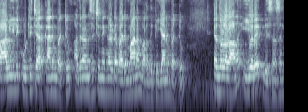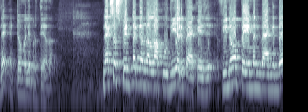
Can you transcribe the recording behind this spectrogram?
ഭാവിയിൽ കൂട്ടിച്ചേർക്കാനും പറ്റും. അതിനനുസരിച്ച് നിങ്ങളുടെ വരുമാനം വർദ്ധിപ്പിക്കാനും പറ്റും എന്നുള്ളതാണ് ഈ ഒരു ബിസിനസിന്റെ ഏറ്റവും വലിയ പ്രത്യേകത. നെക്സസ് ഫിൻടെക് എന്നുള്ള പുതിയൊരു പാക്കേജ് ഫിനോ പേയ്മെന്റ് ബാങ്കിന്റെ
